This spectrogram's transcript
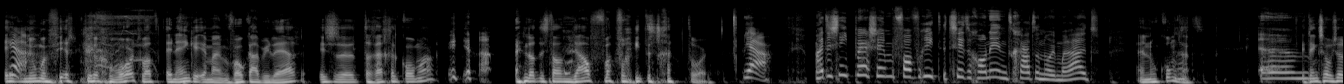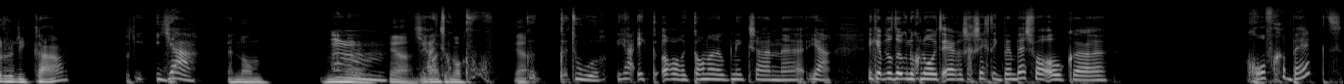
ik ja. noem een willekeurig woord wat in één keer in mijn vocabulaire is eh, terechtgekomen. Ja. En dat is dan jouw favoriete scheldwoord. ja, maar het is niet per se mijn favoriet. Het zit er gewoon in. Het gaat er nooit meer uit. En hoe komt het? Ehm, Ik denk sowieso door die K. ja. En dan... Mm. Ja, die Ja, maakt het nog... ja. K- Kuthoer. Ja, ik, oh, ik kan er ook niks aan. eh, ja, ik heb dat ook nog nooit ergens gezegd. Ik ben best wel ook eh, grof gebekt.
